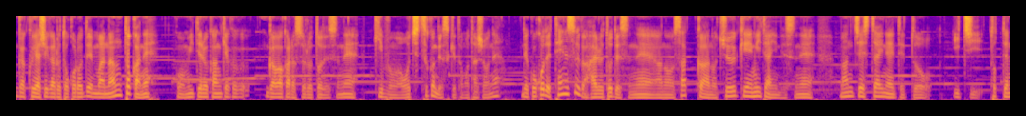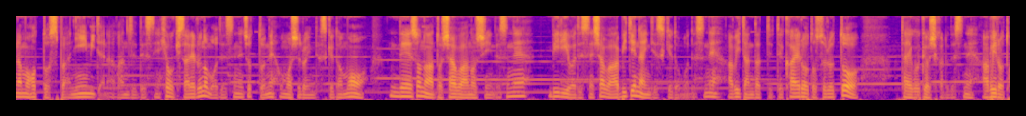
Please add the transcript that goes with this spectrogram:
が悔しがるところで、まあなんとかね、こう見てる観客側からするとですね、気分は落ち着くんですけども、多少ね。で、ここで点数が入るとですね、あの、サッカーの中継みたいにですね、マンチェスター・ユナイテッド1、トッテナムホットスパー2みたいな感じでですね、表記されるのもですね、ちょっとね、面白いんですけども、で、その後シャワーのシーンですね。ビリーはですね、シャワー浴びてないんですけどもですね、浴びたんだって言って帰ろうとすると、体育教師からですね、浴びろと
